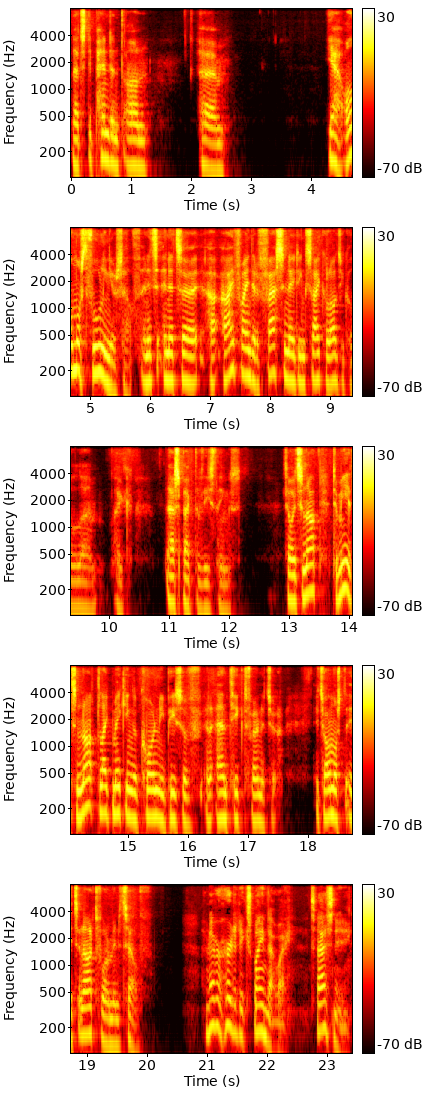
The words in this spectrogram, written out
that's dependent on um, yeah, almost fooling yourself, and it's and it's a I find it a fascinating psychological um, like aspect of these things. So it's not to me, it's not like making a corny piece of an antiqued furniture. It's almost it's an art form in itself. I've never heard it explained that way. It's fascinating.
